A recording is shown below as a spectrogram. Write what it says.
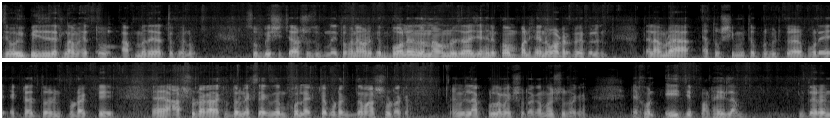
যে ওই পেজে দেখলাম এত, আপনাদের এত কেন? সো বেশি চাওয়ার সুযোগ নাই। তখন অনেকে বলেন না, অন্য জায়গায় যেখানে কোম্পানি সেখানে অর্ডার করে ফেলেন। তাহলে আমরা এত সীমিত প্রফিট করার পরে একটা ধরেন প্রোডাক্টে হ্যাঁ আটশো টাকা একটা ধরেন একটা এক্সাম্পল একটা প্রোডাক্ট দাম আটশো টাকা। আমি লাভ করলাম একশো টাকা, নয়শো টাকা। এখন এই যে পাঠাইলাম, ধরেন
